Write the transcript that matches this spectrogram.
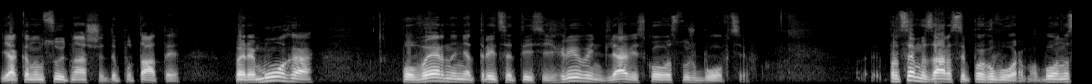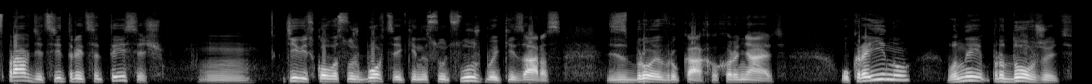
як анонсують наші депутати перемога, повернення 30 тисяч гривень для військовослужбовців. Про це ми зараз і поговоримо. Бо насправді ці 30 тисяч, ті військовослужбовці, які несуть службу, які зараз зі зброєю в руках охороняють Україну, вони продовжують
